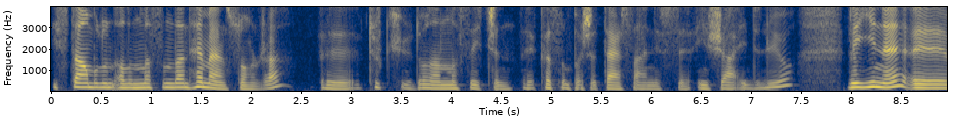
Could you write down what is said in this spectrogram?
İstanbul'un alınmasından hemen sonra e, Türk donanması için e, Kasımpaşa tersanesi inşa ediliyor. Ve yine e,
